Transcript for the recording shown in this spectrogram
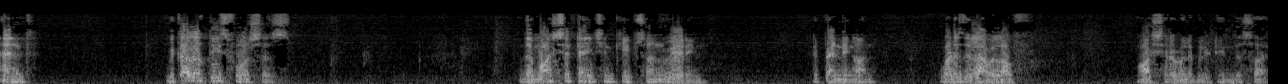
And because of these forces, the moisture tension keeps on varying depending on what is the level of moisture availability in the soil.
